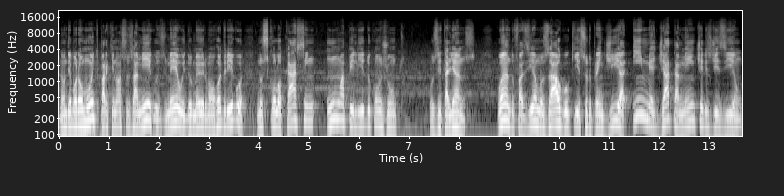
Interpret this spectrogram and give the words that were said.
Não demorou muito para que nossos amigos, meu e do meu irmão Rodrigo, nos colocassem um apelido conjunto: os italianos. Quando fazíamos algo que surpreendia, imediatamente eles diziam:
